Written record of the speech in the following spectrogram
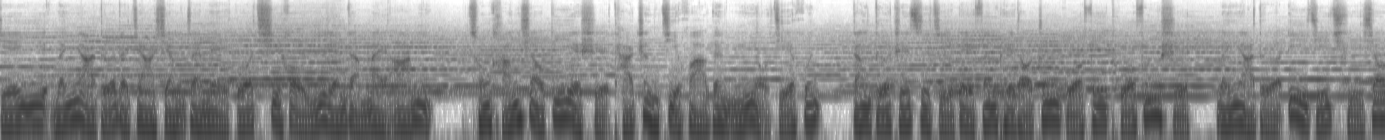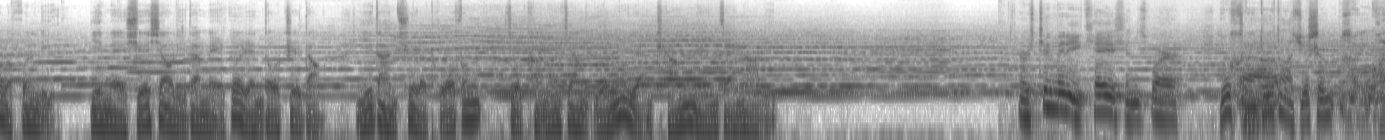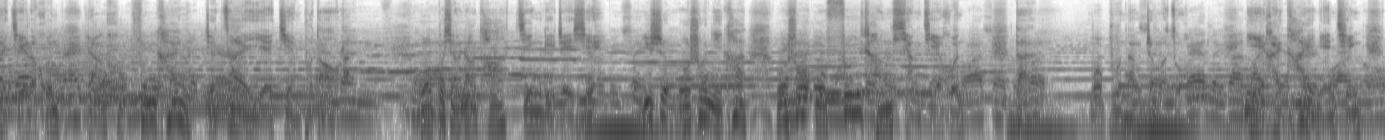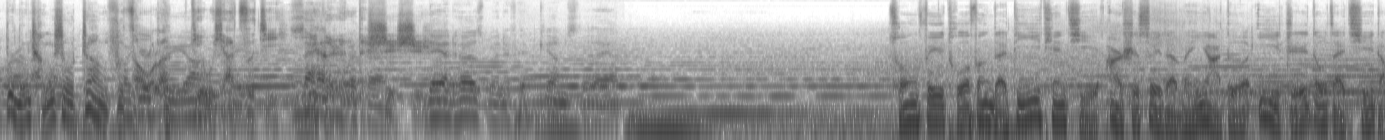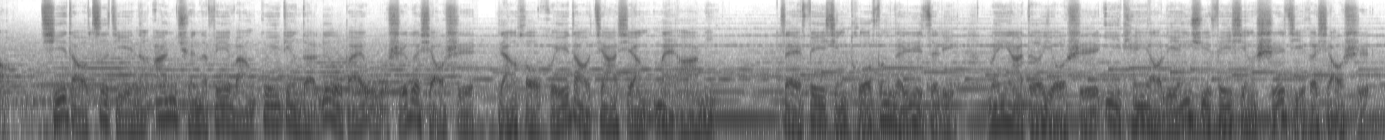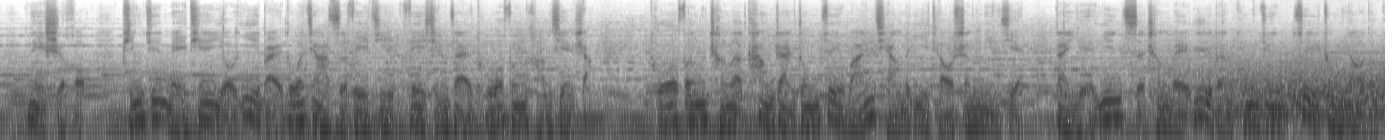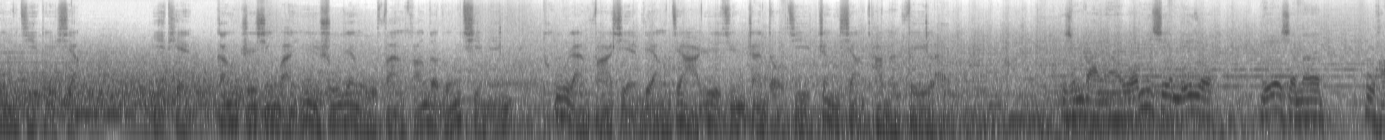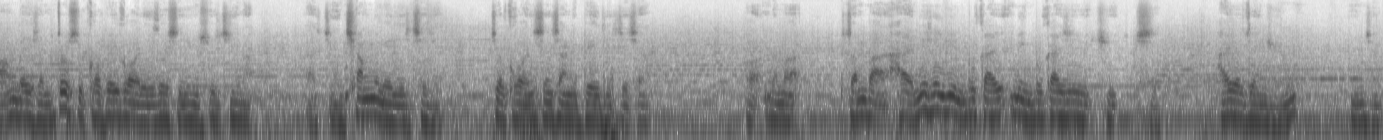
杰伊·文亚德的家乡在美国气候宜人的迈阿密。从航校毕业时，他正计划跟女友结婚。当得知自己被分配到中国飞驼峰时，文亚德立即取消了婚礼，因为学校里的每个人都知道，一旦去了驼峰，就可能将永远长眠在那里。There's too many occasions where 有很多大学生很快结了婚，然后分开了，就再也见不到了。我不想让他经历这些，于是我说：“你看，我说我非常想结婚，但我不能这么做。你还太年轻，不能承受丈夫走了，丢下自己一个人的事实。从飞驼峰的第一天起，二十岁的文亚德一直都在祈祷，祈祷自己能安全地飞完规定的六百五十个小时，然后回到家乡迈阿密。在飞行驼峰的日子里，文亚德有时一天要连续飞行十几个小时。那时候，平均每天有一百多架次飞机飞行在驼峰航线上。驼峰成了抗战中最顽强的一条生命线，但也因此成为日本空军最重要的攻击对象。一天，刚执行完运输任务返航的龙启明，突然发现两架日军战斗机正向他们飞来。怎么办呢？我们现在没有，没有什么护航，没什么，都是各飞各的，都是运输机嘛。啊，连枪都没力气的，就个人身上的背的这些。哦，那么。怎么办？还有那些运不该命不该去去死，还有人云云层，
